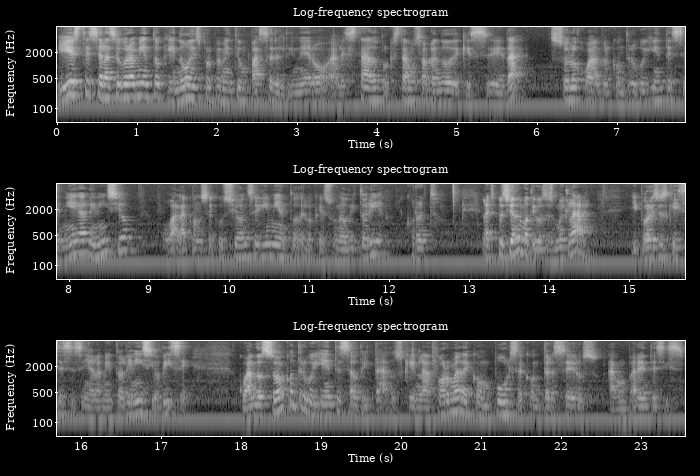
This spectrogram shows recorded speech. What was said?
Y este es el aseguramiento que no es propiamente un pase del dinero al Estado, porque estamos hablando de que se da solo cuando el contribuyente se niega al inicio o a la consecución, seguimiento de lo que es una auditoría. Correcto. La exposición de motivos es muy clara y por eso es que hice ese señalamiento al inicio. Dice, cuando son contribuyentes auditados que en la forma de compulsa con terceros, hago un paréntesis,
